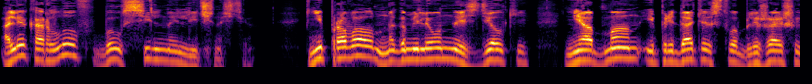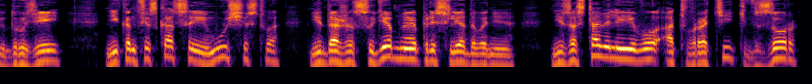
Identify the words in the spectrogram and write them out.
Олег Орлов был сильной личностью. Ни провал многомиллионной сделки, ни обман и предательство ближайших друзей, ни конфискация имущества, ни даже судебное преследование не заставили его отвратить взор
